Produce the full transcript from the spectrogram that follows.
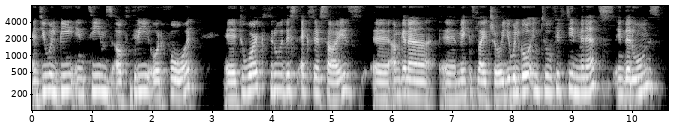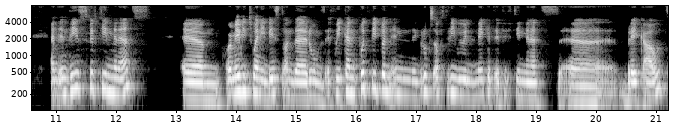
and you will be in teams of three or four uh, to work through this exercise. Uh, I'm gonna uh, make a slideshow. You will go into 15 minutes in the rooms and in these 15 minutes, um, or maybe 20 based on the rooms, if we can put people in groups of three, we will make it a 15 minutes uh, breakout.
